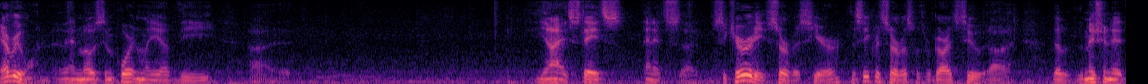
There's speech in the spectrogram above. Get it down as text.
everyone, and most importantly, of the uh, United States and its security service here, the Secret Service, with regards to uh, the, the mission it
